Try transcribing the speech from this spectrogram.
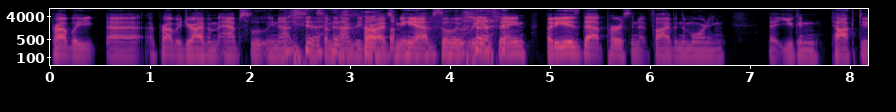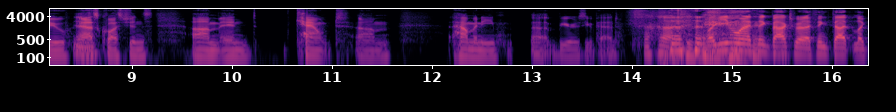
Probably, uh, I probably drive him absolutely nuts, and sometimes he drives me absolutely insane. But he is that person at five in the morning that you can talk to, Yeah. ask questions, um, and count um, how many uh, beers you've had. like even when I think back to it, I think that like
